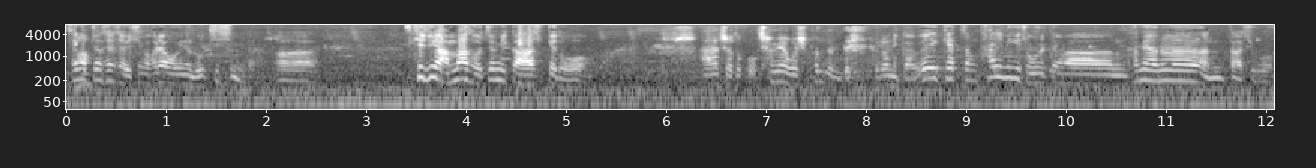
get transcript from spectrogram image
생업전선에서 열심히 활약하고 있는 로치 씨입니다. 아, 스케줄이 안 맞아서 어쩝니까 아쉽게도. 아, 저도 꼭 참여하고 싶었는데. 그러니까 왜 이렇게 좀 타이밍이 좋을 때만 하면은 안 따시고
